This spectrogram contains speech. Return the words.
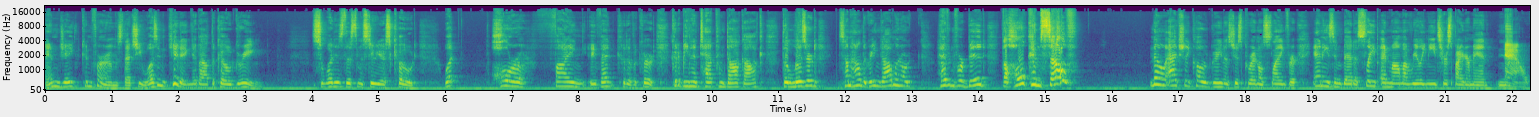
MJ confirms that she wasn't kidding about the code green. So, what is this mysterious code? What horrifying event could have occurred? Could it be an attack from Doc Ock, the lizard, somehow the Green Goblin, or heaven forbid, the Hulk himself? No, actually, code green is just parental slang for Annie's in bed asleep and Mama really needs her Spider Man now.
